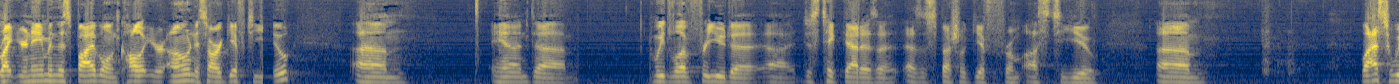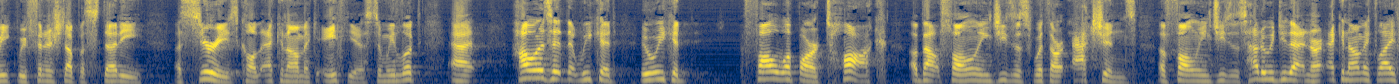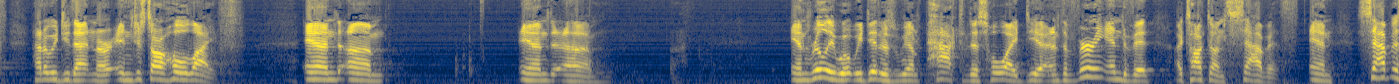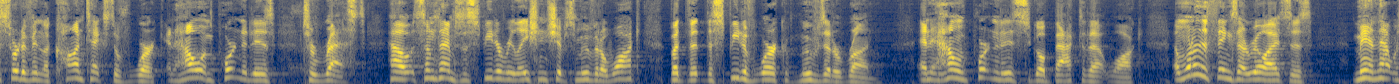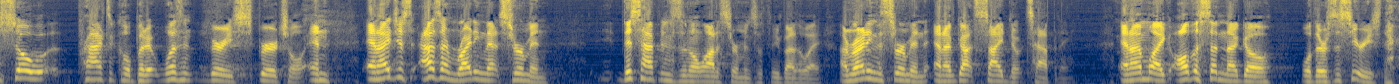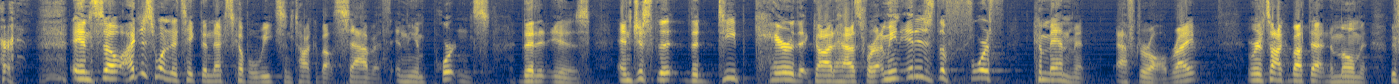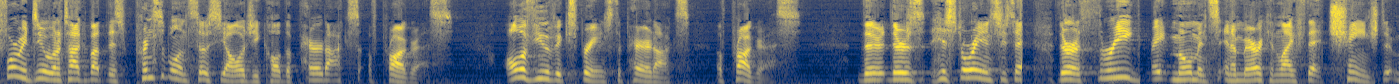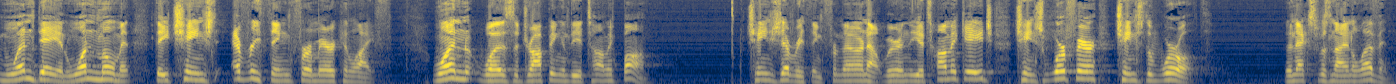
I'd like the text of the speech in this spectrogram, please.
write your name in this Bible and call it your own. It's our gift to you. Um, and uh, we'd love for you to uh, just take that as a, as a special gift from us to you. Um, last week, we finished up a study, a series called Economic Atheist, and we looked at how is it that we could, we could follow up our talk about following Jesus with our actions of following Jesus. How do we do that in our economic life? How do we do that in our in just our whole life? And um, and um, and really, what we did is we unpacked this whole idea. And at the very end of it, I talked on Sabbath and Sabbath, sort of in the context of work, and how important it is to rest. How sometimes the speed of relationships move at a walk, but the, the speed of work moves at a run and how important it is to go back to that walk. And one of the things I realized is, man, that was so practical, but it wasn't very spiritual. And and I just, as I'm writing that sermon, this happens in a lot of sermons with me, by the way. I'm writing the sermon and I've got side notes happening. And I'm like, all of a sudden I go, well, there's a series there. and so I just wanted to take the next couple weeks and talk about Sabbath and the importance that it is and just the, the deep care that God has for it. I mean, it is the fourth commandment after all, right? We're going to talk about that in a moment. Before we do, I want to talk about this principle in sociology called the paradox of progress. All of you have experienced the paradox of progress. There, there's historians who say there are three great moments in American life that changed. One day, in one moment, they changed everything for American life. One was the dropping of the atomic bomb. Changed everything from there on out. We're in the atomic age, changed warfare, changed the world. The next was 9 11.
